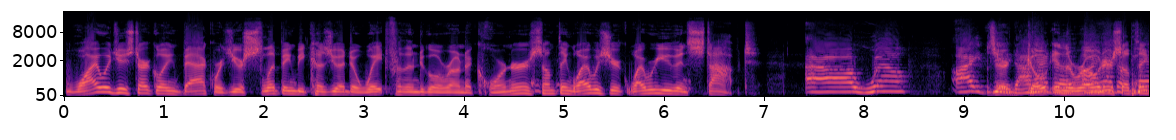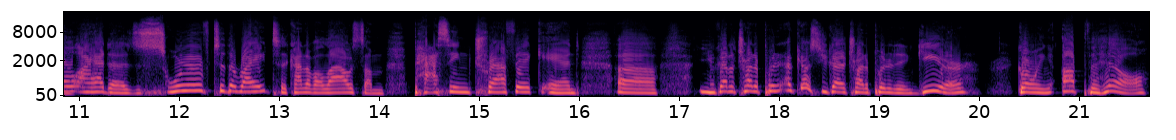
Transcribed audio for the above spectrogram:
Why would you start going backwards? You're slipping because you had to wait for them to go around a corner or something. Why was your why were you even stopped? Uh, well, I there a did. I goat had in to- the road or something? pull- I had to swerve to the right to kind of allow some passing traffic, and uh, you got to try to put. it I guess you got to try to put it in gear going up the hill,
